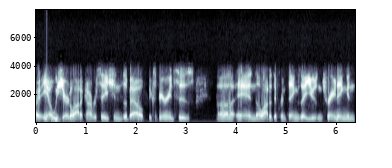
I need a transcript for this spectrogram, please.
I, you know we shared a lot of conversations about experiences uh, and a lot of different things they use in training and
